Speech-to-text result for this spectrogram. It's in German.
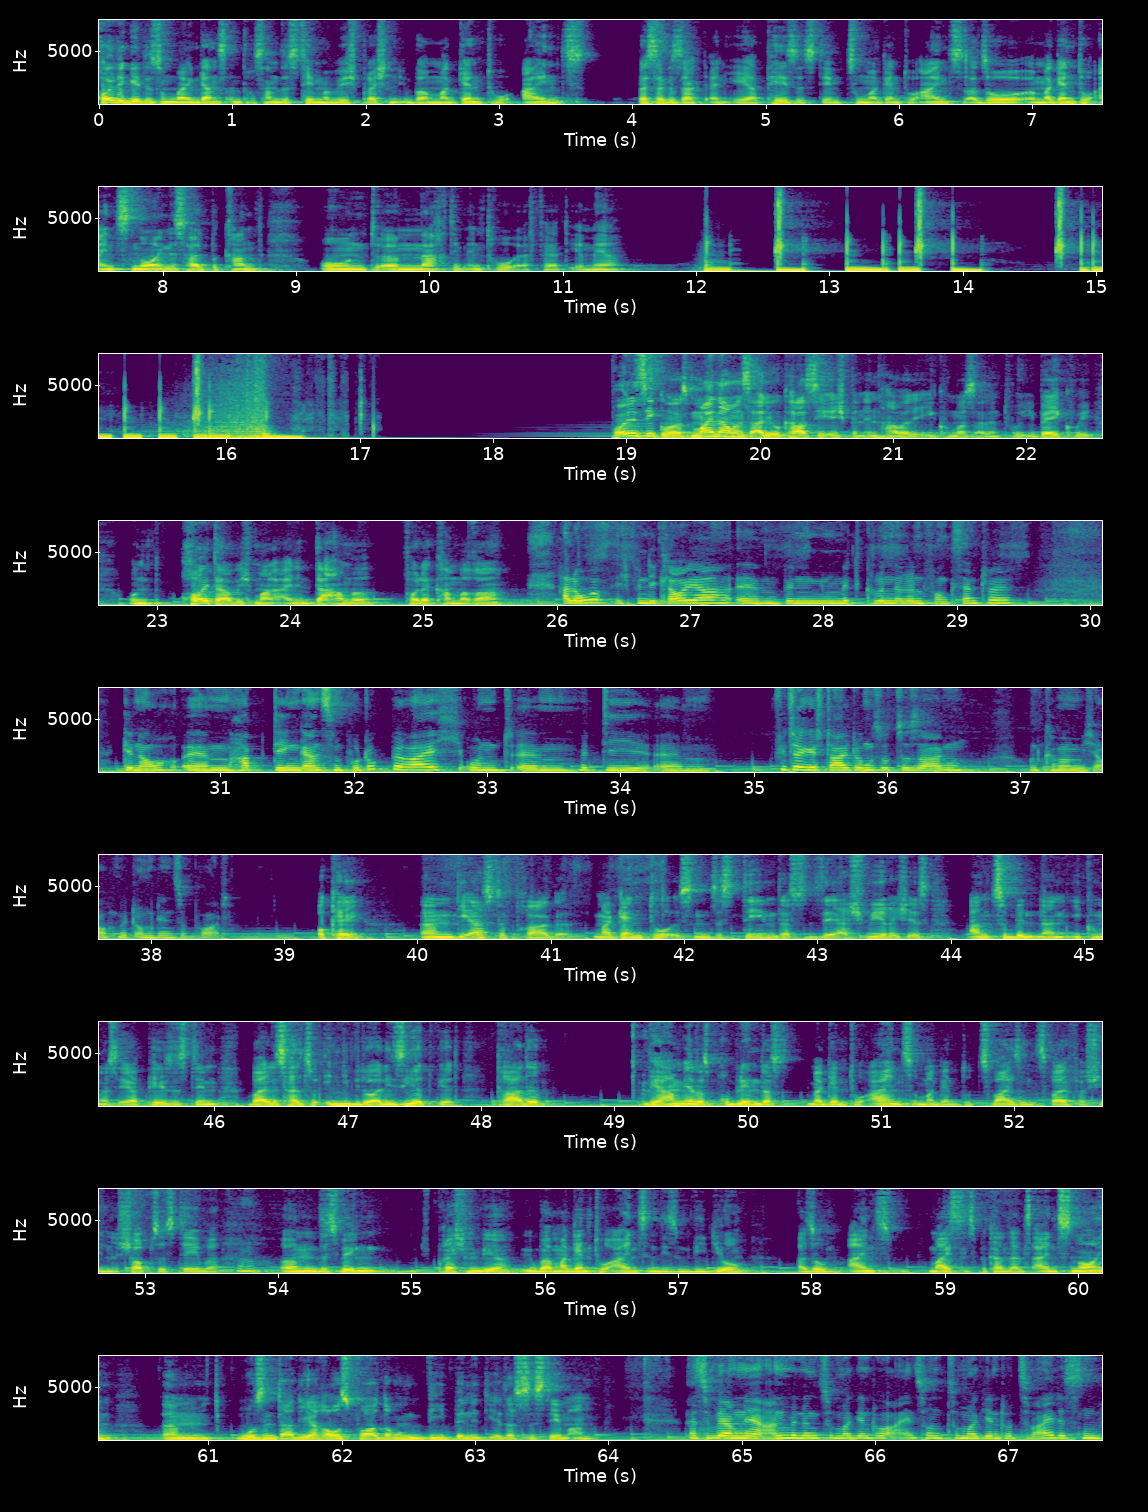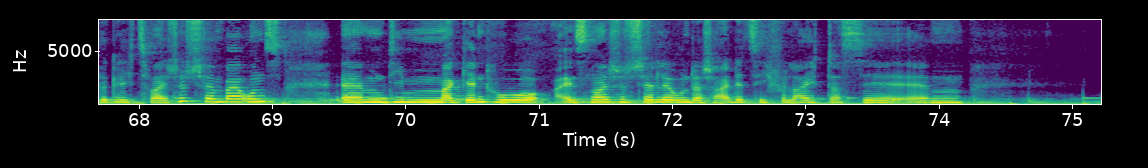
Heute geht es um ein ganz interessantes Thema. Wir sprechen über Magento 1, besser gesagt ein ERP-System zu Magento 1. Also äh, Magento 1.9 ist halt bekannt und ähm, nach dem Intro erfährt ihr mehr. Freunde des E-Commerce, mein Name ist Ali Okasi, ich bin Inhaber der E-Commerce-Agentur eBakery und heute habe ich mal eine Dame vor der Kamera. Hallo, ich bin die Claudia, ähm, bin Mitgründerin von Central. Genau, ähm, habe den ganzen Produktbereich und ähm, mit die Feature-Gestaltung sozusagen und kümmere mich auch mit um den Support. Okay, die erste Frage. Magento ist ein System, das sehr schwierig ist anzubinden an ein E-Commerce ERP-System, weil es halt so individualisiert wird. Gerade wir haben ja das Problem, dass Magento 1 und Magento 2 sind zwei verschiedene Shop-Systeme. Mhm. Ähm, deswegen sprechen wir über Magento 1 in diesem Video, also 1 meistens bekannt als 1.9. Ähm, wo sind da die Herausforderungen? Wie bindet ihr das System an? Also wir haben eine Anbindung zu Magento 1 und zu Magento 2. Das sind wirklich zwei Schnittstellen bei uns. Ähm, die Magento 1.9 Schnittstelle unterscheidet sich vielleicht, dass sie ähm,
